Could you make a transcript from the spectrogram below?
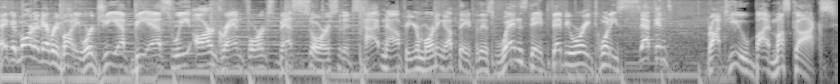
Hey, good morning, everybody. We're GFBS. We are Grand Forks' best source, and it's time now for your morning update for this Wednesday, February 22nd, brought to you by Muskox.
